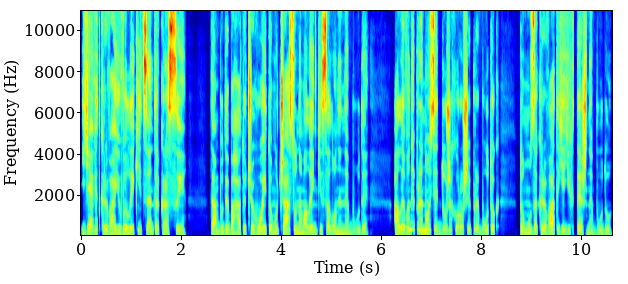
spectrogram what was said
я відкриваю великий центр краси. Там буде багато чого, і тому часу на маленькі салони не буде. Але вони приносять дуже хороший прибуток, тому закривати я їх теж не буду.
